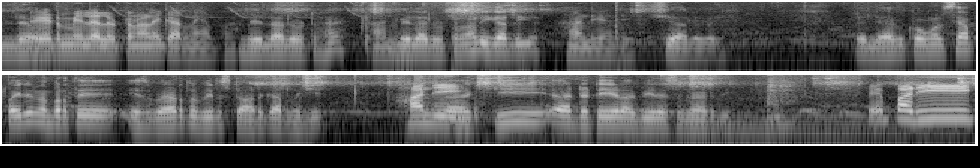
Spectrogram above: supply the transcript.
ਲਿਓ। ਰੇਟ ਮੇਲਾ ਲੁੱਟਣ ਵਾਲੇ ਕਰਨੇ ਆਪਾਂ। ਮੇਲਾ ਲੁੱਟ ਹੈ? ਮੇਲਾ ਲੁੱਟਣ ਵਾਲੀ ਗੱਲ ਹੀ ਹੈ ਹਾਂਜੀ ਹਾਂਜੀ। ਚੱਲ ਬਈ। ਤੇ ਲੈ ਵੀ ਕੋਮਲ ਸਿਆ ਪਹਿਲੇ ਨੰਬਰ ਤੇ ਇਸ ਵੈਟ ਤੋਂ ਵੀਰ ਸਟਾਰਟ ਕਰ ਲਈਏ। ਹਾਂਜੀ। ਅਹ ਕੀ ਡਿਟੇਲ ਆ ਵੀਰ ਇਸ ਵੈਟ ਦੀ? ਇਹ ਭਾਜੀ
